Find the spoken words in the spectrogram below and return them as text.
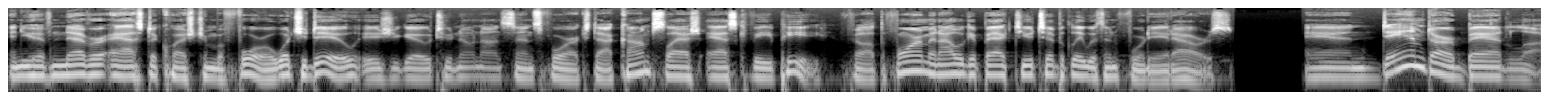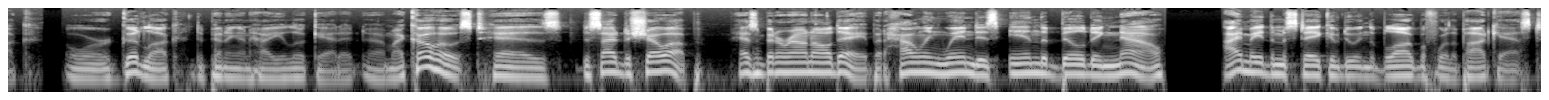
and you have never asked a question before, well, what you do is you go to no nonsenseforex.com slash askvp, fill out the form, and I will get back to you typically within 48 hours. And damned our bad luck or good luck, depending on how you look at it. Uh, my co host has decided to show up. Hasn't been around all day, but Howling Wind is in the building now. I made the mistake of doing the blog before the podcast,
